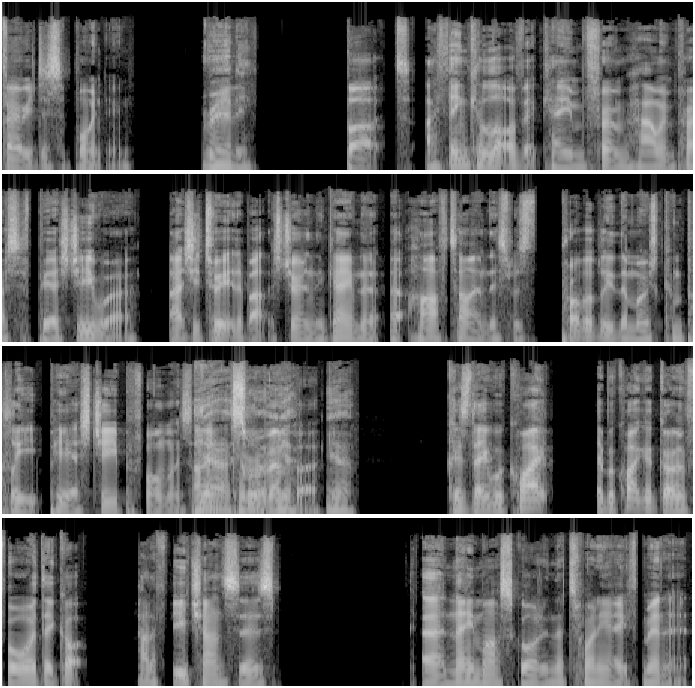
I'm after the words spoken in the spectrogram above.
very disappointing, Really, but I think a lot of it came from how impressive PSG were. I actually tweeted about this during the game that at half time, this was probably the most complete PSG performance I yeah, can saw it, yeah, remember. yeah. because they were quite they were quite good going forward. They got had a few chances. Uh, Neymar scored in the 28th minute.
